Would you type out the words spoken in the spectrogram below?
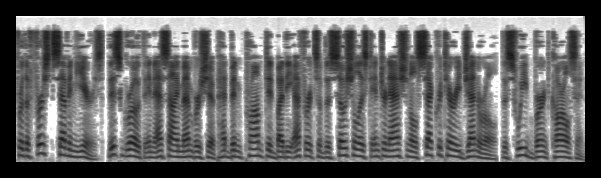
For the first seven years, this growth in SI membership had been prompted by the efforts of the Socialist International Secretary-General, the Swede Bernt Carlsson.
